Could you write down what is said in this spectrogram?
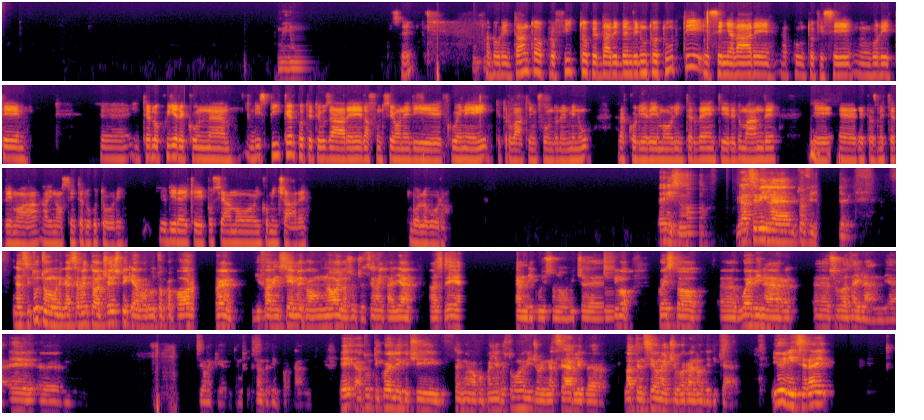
Un minuto. Sì. Allora intanto approfitto per dare il benvenuto a tutti e segnalare appunto che se volete eh, interloquire con eh, gli speaker potete usare la funzione di Q&A che trovate in fondo nel menu. Raccoglieremo gli interventi e le domande e eh, le trasmetteremo a, ai nostri interlocutori. Io direi che possiamo incominciare. Buon lavoro. Benissimo, grazie mille dottor Figeli. Innanzitutto un ringraziamento al CESPI che ha voluto proporre di fare insieme con noi l'Associazione Italia ASEAN, di cui sono vice questo eh, webinar eh, sulla Thailandia. È eh, che ritengo interessante ed importante. E a tutti quelli che ci tengono compagnia questo pomeriggio ringraziarli per l'attenzione che ci vorranno dedicare. Io inizierei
